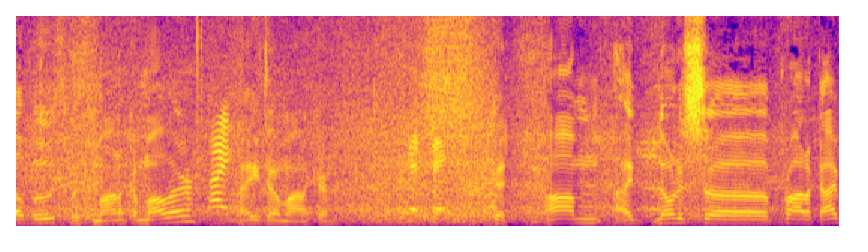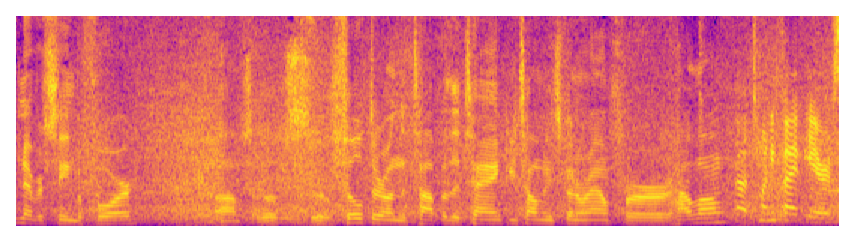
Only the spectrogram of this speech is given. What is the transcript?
Honeywell booth with Monica Muller. Hi. How you doing, Monica? Good, thanks. Good. Um, I noticed a product I've never seen before. Um, so it's a filter on the top of the tank. You tell me it's been around for how long? About 25 years.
